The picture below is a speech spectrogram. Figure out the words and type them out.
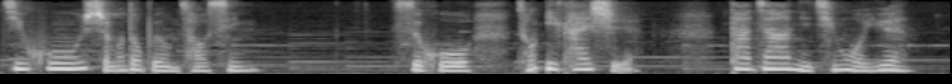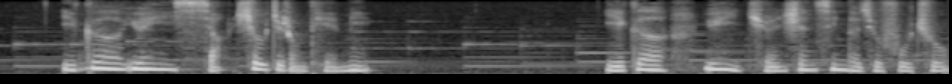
几乎什么都不用操心，似乎从一开始，大家你情我愿。一个愿意享受这种甜蜜，一个愿意全身心的去付出，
